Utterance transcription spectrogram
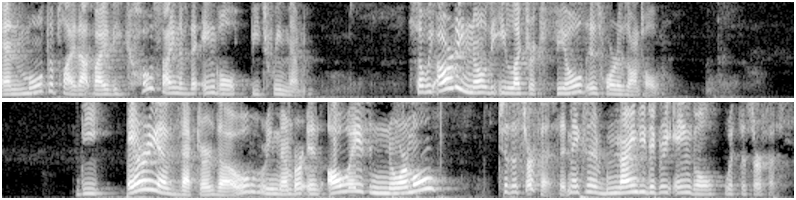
and multiply that by the cosine of the angle between them. So we already know the electric field is horizontal. The area vector, though, remember, is always normal to the surface. It makes a 90 degree angle with the surface.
